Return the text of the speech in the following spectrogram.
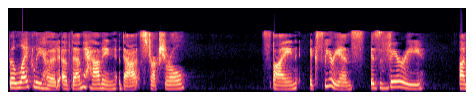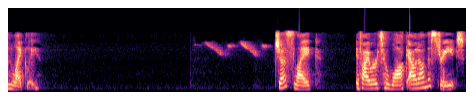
the likelihood of them having that structural spine experience is very unlikely. Just like if I were to walk out on the street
